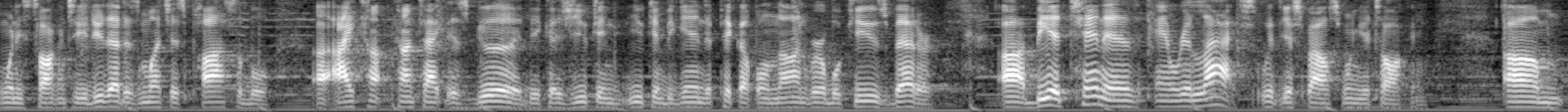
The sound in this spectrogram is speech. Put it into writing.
when he's talking to you. Do that as much as possible. Uh, eye contact is good because you can you can begin to pick up on nonverbal cues better. Uh, be attentive and relax with your spouse when you're talking. Um,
